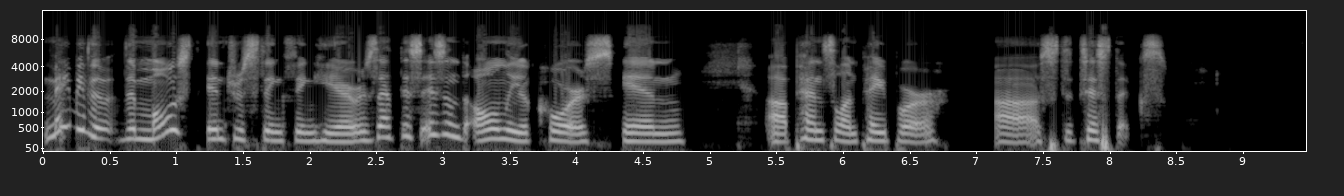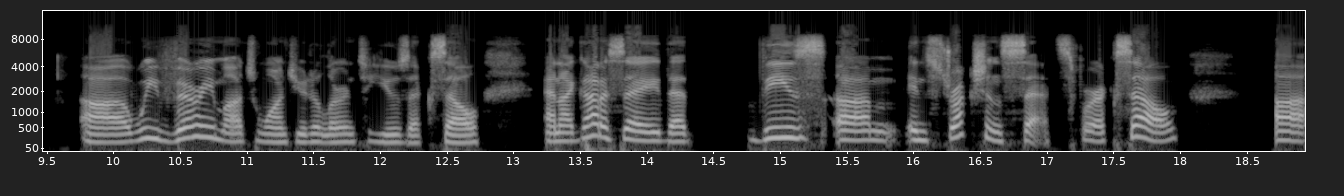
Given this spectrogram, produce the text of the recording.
maybe the, the most interesting thing here is that this isn't only a course in uh, pencil and paper uh, statistics Uh, we very much want you to learn to use Excel. And I got to say that these um, instruction sets for Excel, uh,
